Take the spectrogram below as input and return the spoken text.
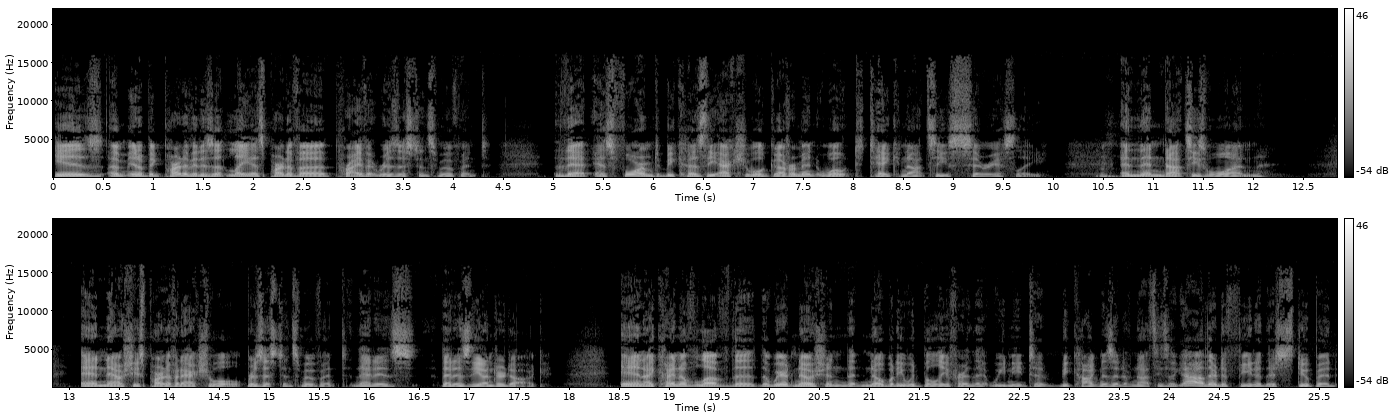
is um, and a big part of it is that Leia's part of a private resistance movement that has formed because the actual government won't take Nazis seriously, and then Nazis won, and now she's part of an actual resistance movement that is that is the underdog. And I kind of love the the weird notion that nobody would believe her that we need to be cognizant of Nazis. Like, oh, they're defeated, they're stupid,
